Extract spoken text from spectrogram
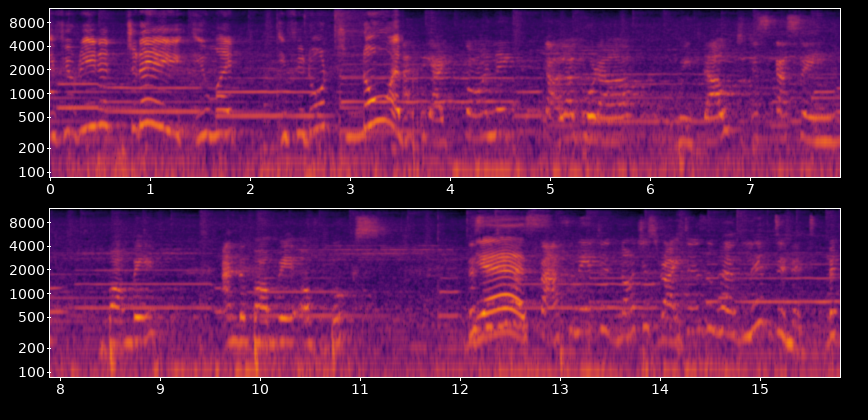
if you read it today you might if you don't know at the iconic Kala Ghoda without discussing Bombay and the Bombay of books. This Yes. city has fascinated not just writers who have lived in it, but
